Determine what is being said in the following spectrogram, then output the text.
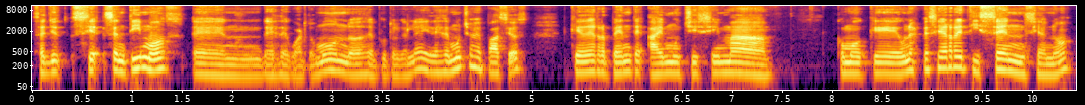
sentimos desde Cuarto Mundo, desde y desde muchos espacios, que de repente hay muchísima, como que una especie de reticencia, ¿no?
